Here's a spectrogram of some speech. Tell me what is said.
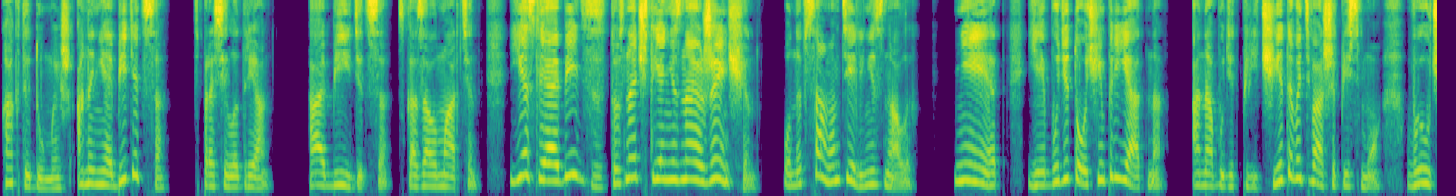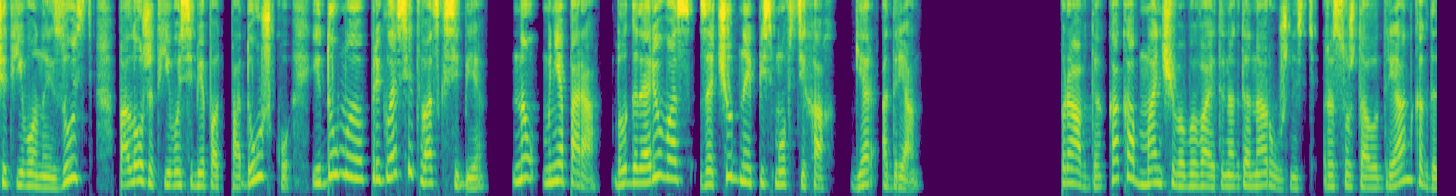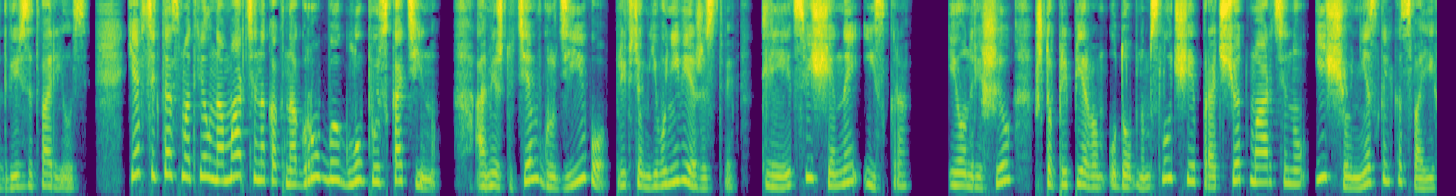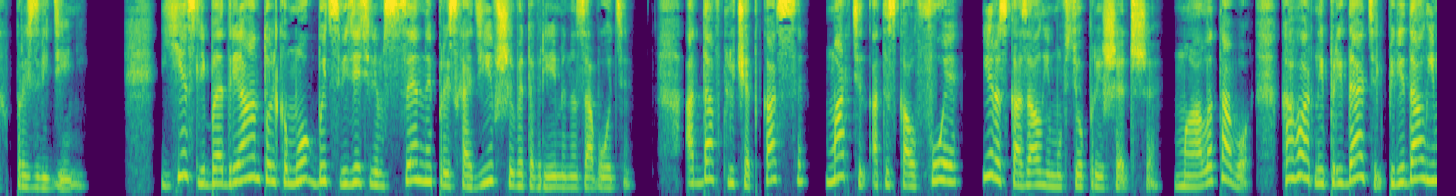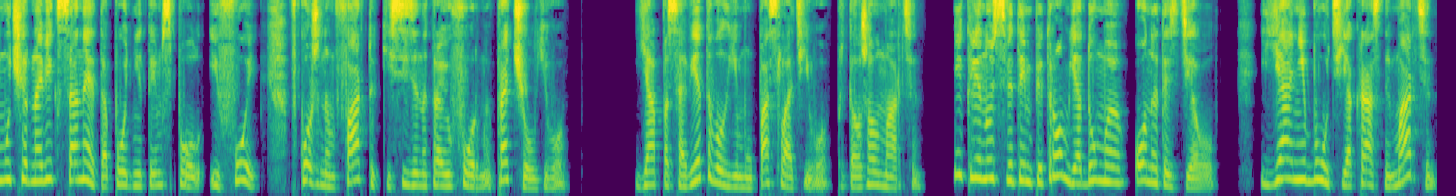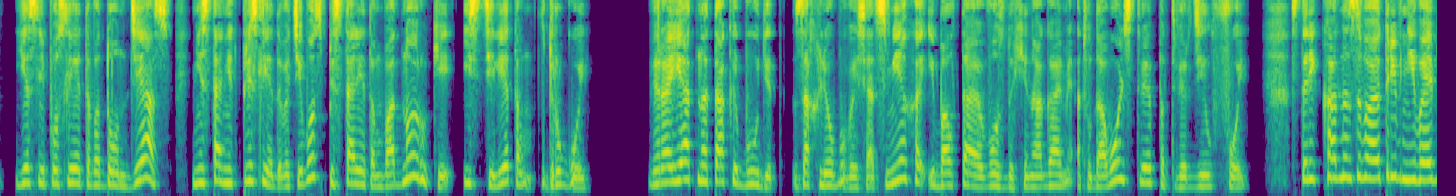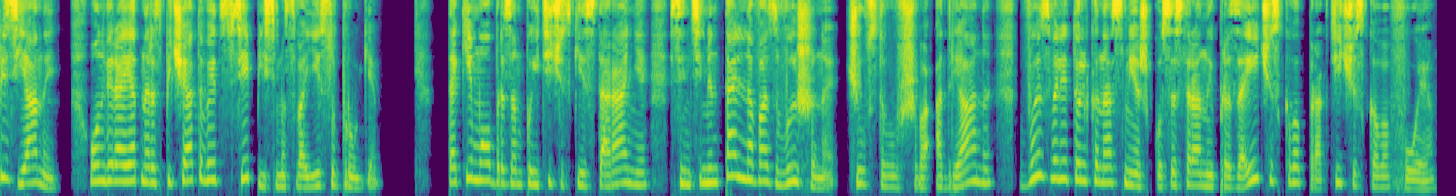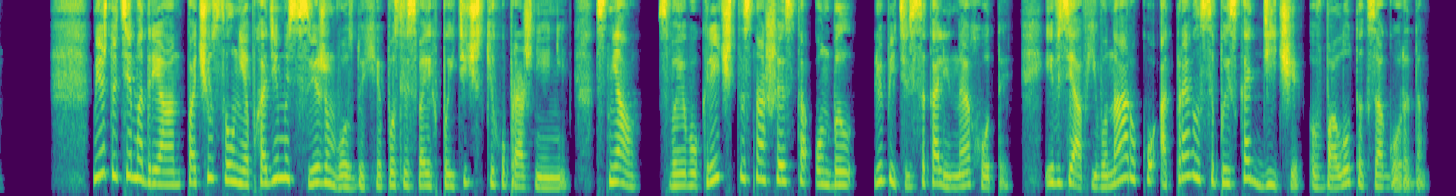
Как ты думаешь, она не обидится? – спросил Адриан. «Обидится», – сказал Мартин. «Если обидится, то значит, я не знаю женщин». Он и в самом деле не знал их. «Нет, ей будет очень приятно. Она будет перечитывать ваше письмо, выучит его наизусть, положит его себе под подушку и, думаю, пригласит вас к себе. Ну, мне пора. Благодарю вас за чудное письмо в стихах, Гер Адриан. «Правда, как обманчиво бывает иногда наружность», – рассуждал Адриан, когда дверь затворилась. «Я всегда смотрел на Мартина как на грубую, глупую скотину, а между тем в груди его, при всем его невежестве, тлеет священная искра и он решил, что при первом удобном случае прочтет Мартину еще несколько своих произведений. Если бы Адриан только мог быть свидетелем сцены, происходившей в это время на заводе. Отдав ключ от кассы, Мартин отыскал Фоя и рассказал ему все происшедшее. Мало того, коварный предатель передал ему черновик сонета, поднятый им с полу, и Фой в кожаном фартуке, сидя на краю формы, прочел его. «Я посоветовал ему послать его», — продолжал Мартин. И, клянусь святым Петром, я думаю, он это сделал. «Я не будь я Красный Мартин, если после этого Дон Диас не станет преследовать его с пистолетом в одной руке и стилетом в другой». «Вероятно, так и будет», захлебываясь от смеха и болтая в воздухе ногами от удовольствия, подтвердил Фой. «Старика называют ревнивой обезьяной. Он, вероятно, распечатывает все письма своей супруги». Таким образом, поэтические старания, сентиментально возвышенно чувствовавшего Адриана, вызвали только насмешку со стороны прозаического практического Фоя. Между тем Адриан почувствовал необходимость в свежем воздухе после своих поэтических упражнений, снял своего кречета нашеста, он был любитель соколиной охоты, и, взяв его на руку, отправился поискать дичи в болотах за городом.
